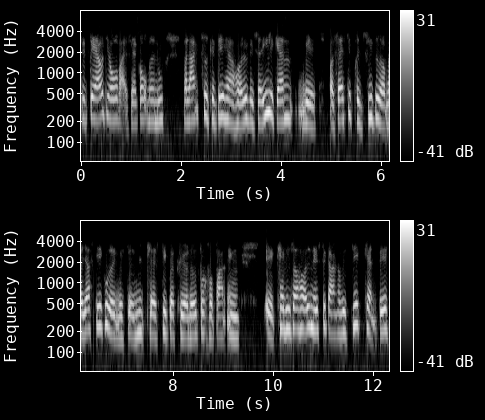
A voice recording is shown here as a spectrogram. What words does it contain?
det, det er jo de overvejelser, jeg går med nu. Hvor lang tid kan det her holde, hvis jeg egentlig gerne vil holde fast i princippet om, at jeg skal ikke ud og investere i ny plastik og køre noget på forbrændingen. Øh, kan de så holde næste gang, og hvis de ikke kan det,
